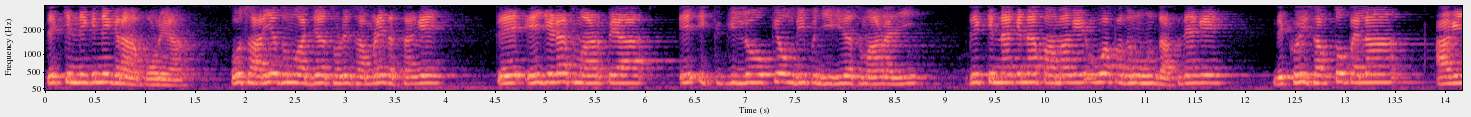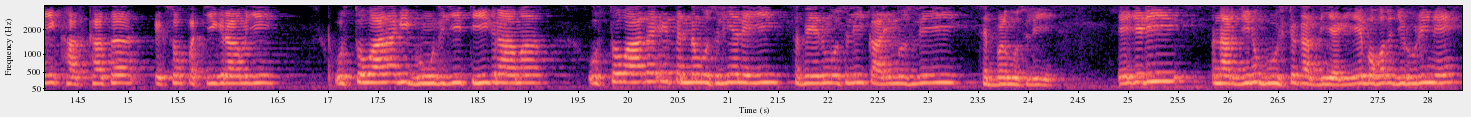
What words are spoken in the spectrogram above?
ਤੇ ਕਿੰਨੇ ਕਿੰਨੇ ਗ੍ਰਾਮ ਪਾਉਣੇ ਆ। ਉਹ ਸਾਰੀਆਂ ਤੁਹਾਨੂੰ ਅੱਜ ਤੁਹਾਡੇ ਸਾਹਮਣੇ ਦੱਸਾਂਗੇ। ਤੇ ਇਹ ਜਿਹੜਾ ਸਮਾਨ ਪਿਆ, ਇਹ 1 ਕਿਲੋ ਘਿਓ ਦੀ ਪੰਜੀਰੀ ਦਾ ਸਮਾਨ ਆ ਜੀ। ਤੇ ਕਿੰਨਾ ਕਿੰਨਾ ਪਾਵਾਂਗੇ ਉਹ ਆਪਾਂ ਤੁਹਾਨੂੰ ਹੁਣ ਦੱਸ ਦਿਆਂਗੇ। ਦੇਖੋ ਜੀ, ਸਭ ਤੋਂ ਪਹਿਲਾਂ ਆ ਗਈ ਜੀ ਖਸਖਸ 125 ਗ੍ਰਾਮ ਜੀ। ਉਸ ਤੋਂ ਬਾਅਦ ਆ ਗਈ ਗੂੰਦ ਜੀ 30 ਗ੍ਰਾਮ ਆ। ਉਸ ਤੋਂ ਬਾਅਦ ਇਹ ਤਿੰਨ ਮੁਸਲੀਆਂ ਨੇ ਜੀ, ਸਫੇਦ ਮੁਸਲੀ, ਕਾਲੀ ਮੁਸਲੀ, ਸਿੱਬਲ ਮੁਸਲੀ। ਇਹ ਜਿਹੜੀ એનર્ਜੀ ਨੂੰ ਬੂਸਟ ਕਰਦੀ ਹੈਗੀ, ਇਹ ਬਹੁਤ ਜ਼ਰੂਰੀ ਨੇ।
